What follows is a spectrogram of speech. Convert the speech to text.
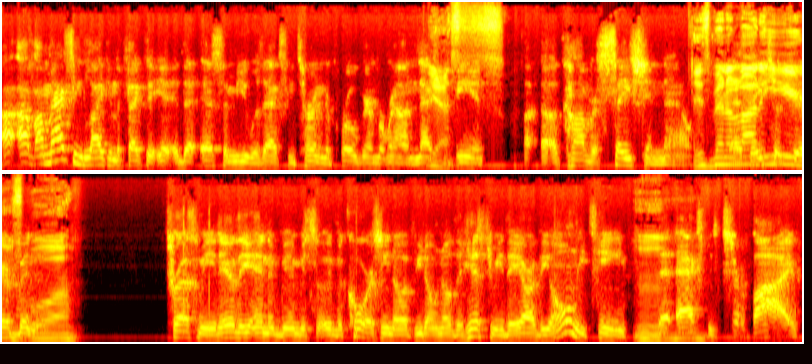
I, I, I'm actually liking the fact that, it, that SMU was actually turning the program around and actually Yes. being a, a conversation now. It's been a As lot of years, business. boy. Trust me, they're the and and of course, you know, if you don't know the history, they are the only team Mm-hmm. that actually survived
